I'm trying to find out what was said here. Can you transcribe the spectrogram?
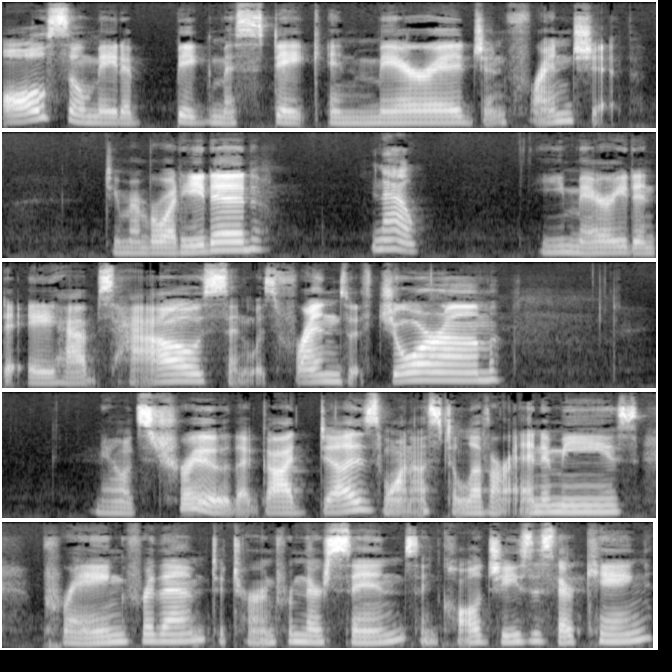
also made a big mistake in marriage and friendship. Do you remember what he did? No. He married into Ahab's house and was friends with Joram. Now, it's true that God does want us to love our enemies, praying for them to turn from their sins and call Jesus their king.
